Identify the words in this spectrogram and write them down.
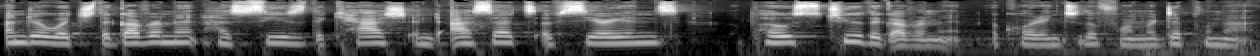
under which the government has seized the cash and assets of Syrians opposed to the government, according to the former diplomat.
